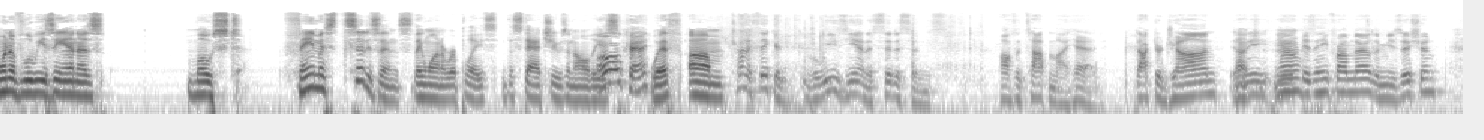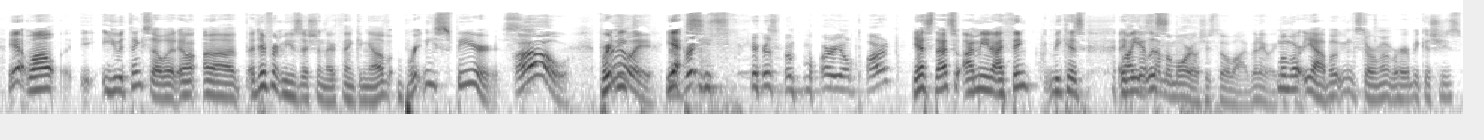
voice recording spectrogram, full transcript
one of Louisiana's most famous citizens they want to replace the statues and all these Oh, okay. with. Um, I'm trying to think of Louisiana citizens off the top of my head. Dr. John, isn't, Dr. he, no. isn't he from there, the musician? yeah, well, you would think so, but uh, uh, a different musician they're thinking of, Britney Spears. Oh, Britney- really? The yes. Britney Spears Memorial Park? Yes, that's. I mean, I think because I Well, I, mean, guess listen- not Memorial. She's still alive. Anyway. Memor- yeah, but you can still remember her because she's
